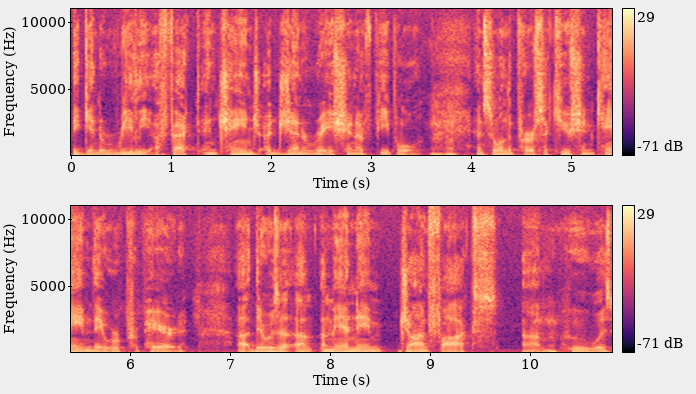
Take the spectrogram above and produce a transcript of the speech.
begin to really affect and change a generation of people. Mm-hmm. And so when the persecution came, they were prepared. Uh, there was a, a, man named John Foxe. um, mm-hmm. who was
